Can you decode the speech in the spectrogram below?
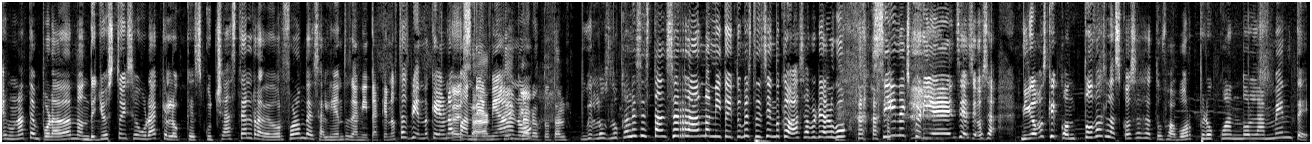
en una temporada en donde yo estoy segura que lo que escuchaste alrededor fueron desalientos de Anita, que no estás viendo que hay una pandemia, ¿no? Claro, total. Los locales están cerrando, Anita, y tú me estás diciendo que vas a abrir algo sin experiencias. O sea, digamos que con todas las cosas a tu favor, pero cuando la mente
